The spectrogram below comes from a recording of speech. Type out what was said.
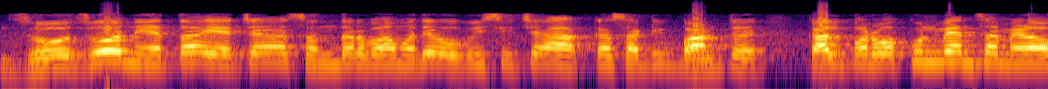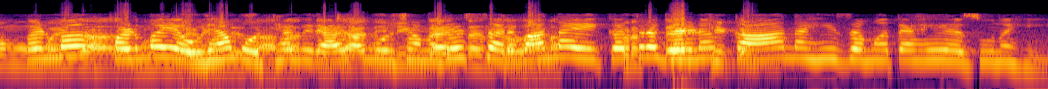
जो जो नेता याच्या संदर्भामध्ये ओबीसीच्या हक्कासाठी भांडतोय काल परवा कुणब्यांचा मेळावा मुंबई एवढ्या मोठ्या विराट मोर्चामध्ये सर्वांना एकत्र घेणं का नाही जमत आहे अजूनही?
